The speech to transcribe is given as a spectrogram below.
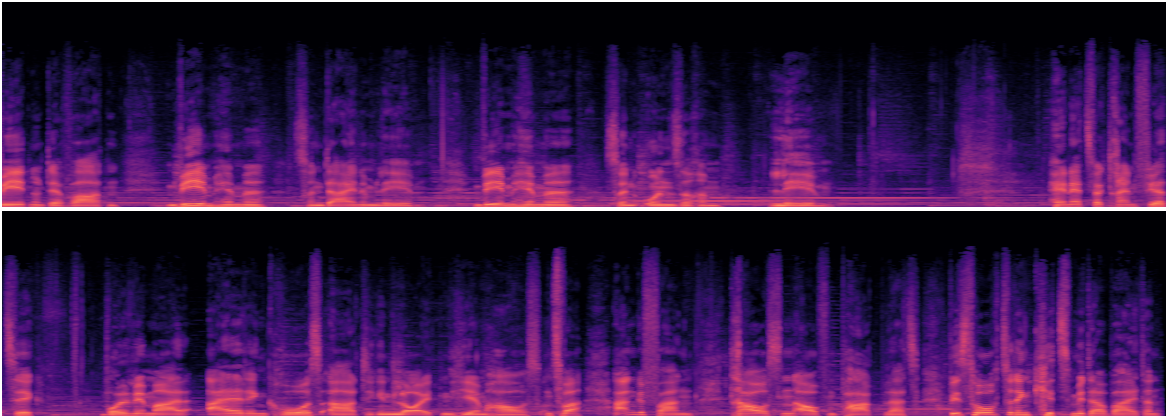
beten und erwarten, wie im Himmel, so in deinem Leben, wie im Himmel, so in unserem Leben. Hey Netzwerk 43, wollen wir mal all den großartigen Leuten hier im Haus, und zwar angefangen draußen auf dem Parkplatz bis hoch zu den Kids-Mitarbeitern,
